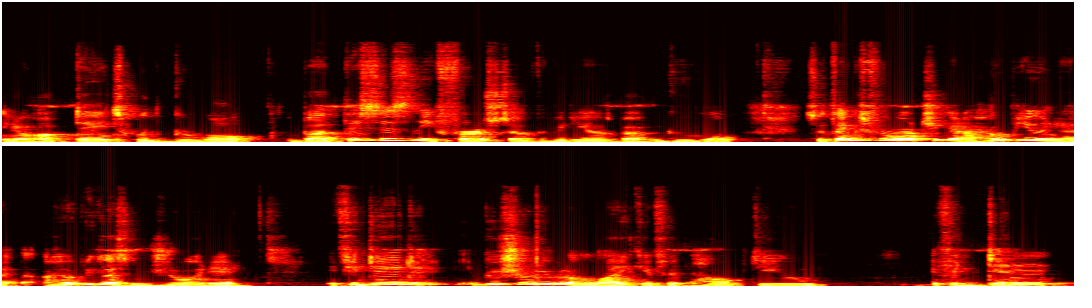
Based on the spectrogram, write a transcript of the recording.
you know updates with Google. But this is the first of the videos about Google. So thanks for watching it. I hope you I hope you guys enjoyed it. If you did, be sure to give it a like if it helped you. If it didn't,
